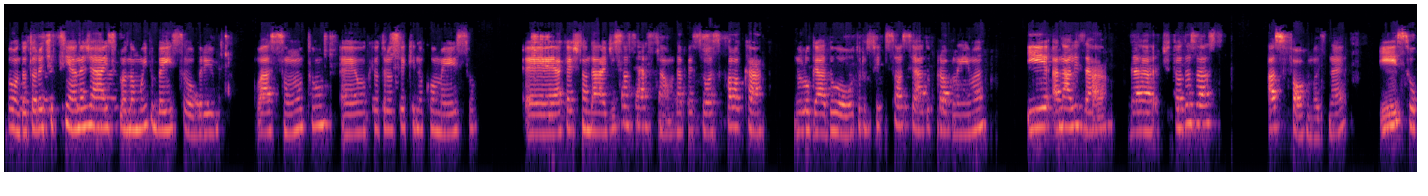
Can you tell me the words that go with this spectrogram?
Bom, a doutora Tiziana já explanou muito bem sobre o assunto. É, o que eu trouxe aqui no começo é a questão da dissociação, da pessoa se colocar no lugar do outro, se dissociar do problema e analisar da, de todas as, as formas, né? Isso,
